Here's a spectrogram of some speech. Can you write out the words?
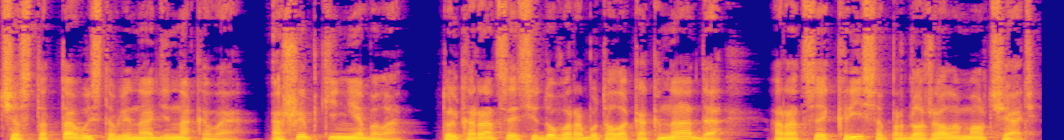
Частота выставлена одинаковая. Ошибки не было. Только рация Седова работала как надо, а рация Криса продолжала молчать.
